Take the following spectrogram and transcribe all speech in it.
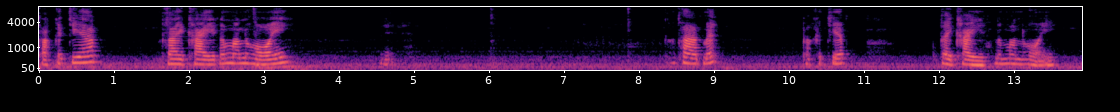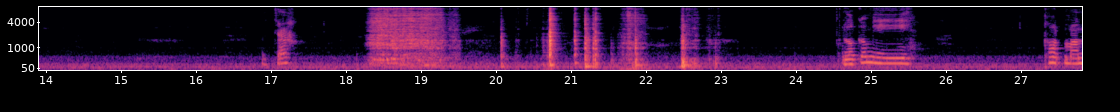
ผักกระเจี๊ยบ ใส่ไข่น้ำมันหอยนี่เขาทานไหมผักกระเจี๊ยบ ใส่ไข่น้ำมันหอย นะจ๊ะแล้วก็มีทอดมัน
